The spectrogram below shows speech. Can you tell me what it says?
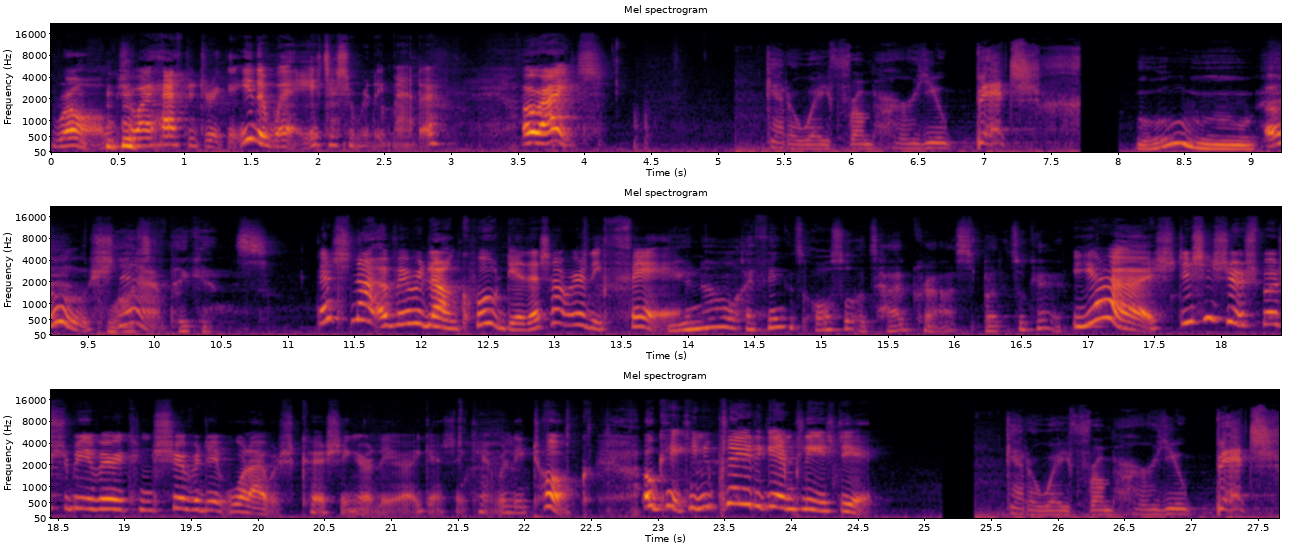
wrong, so I have to drink it. Either way, it doesn't really matter. All right. Get away from her, you bitch! Ooh. Oh Lots snap! of pickings. That's not a very long quote, dear. That's not really fair. You know, I think it's also a tad crass, but it's okay. Yes, this is supposed to be a very conservative. What I was cursing earlier, I guess I can't really talk. Okay, can you play it again, please, dear? Get away from her, you bitch!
